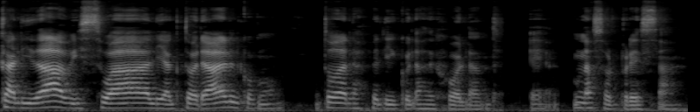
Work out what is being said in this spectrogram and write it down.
calidad visual y actoral como todas las películas de Holland. Eh, una sorpresa.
